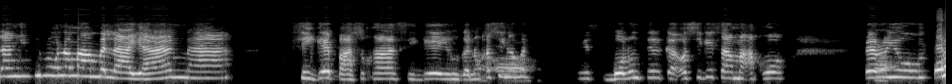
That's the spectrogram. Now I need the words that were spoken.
lang, hindi mo namamalayan na sige, pasok ka, sige, yung ganun. Kasi nga, is volunteer ka, o sige, sama ako. Pero yung... Pero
